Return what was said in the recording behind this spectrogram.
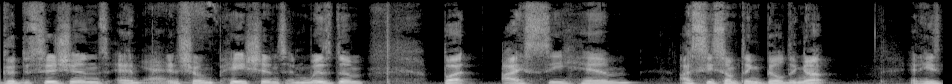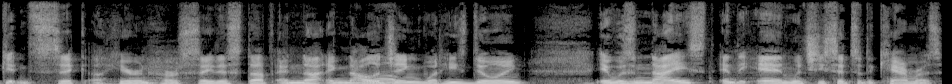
good decisions and Yes. and shown patience and wisdom. But I see him, I see something building up. And he's getting sick of hearing her say this stuff and not acknowledging what he's doing. It was nice in the end when she said to the cameras,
